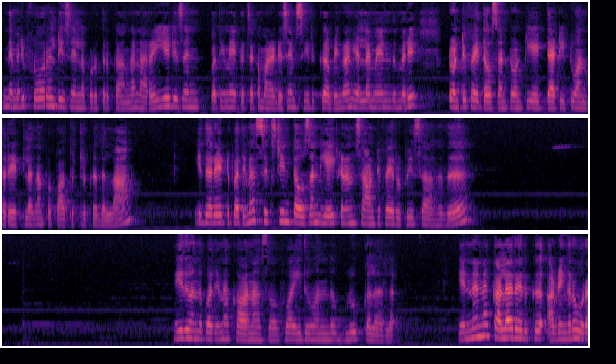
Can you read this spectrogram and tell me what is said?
இந்தமாரி ஃப்ளோரல் டிசைனில் கொடுத்துருக்காங்க. நிறைய டிசைன் பார்த்திங்கன்னா எக்கச்சக்கமான டிசைன்ஸ் இருக்குது அப்படிங்கிறாங்க. எல்லாமே இந்தமாரி twenty five thousand twenty eight thirty two அந்த ரேட்டில் தான் இப்போ பார்த்துட்ருக்கதெல்லாம் இது ரேட்டு பார்த்தீங்கன்னா sixteen thousand eight hundred seventy five rupees ஆகுது. இது வந்து பார்த்திங்கன்னா கார்னர் சோஃபா இது வந்து ப்ளூ கலரில் என்னென்ன கலர் இருக்குது அப்படிங்கிற ஒரு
